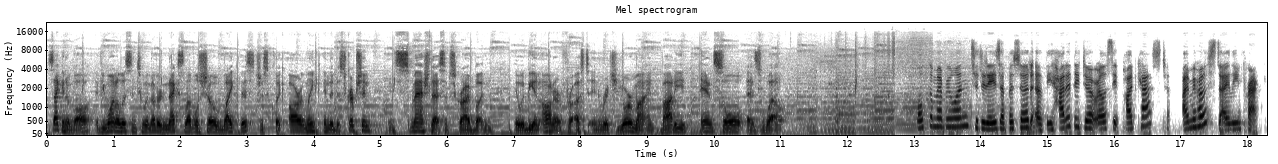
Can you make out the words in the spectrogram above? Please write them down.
Second of all, if you want to listen to another next level show like this, just click our link in the description and smash that subscribe button. It would be an honor for us to enrich your mind, body, and soul as well. Welcome, everyone, to today's episode of the How Did They Do It Real Estate podcast. I'm your host, Eileen Prack.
